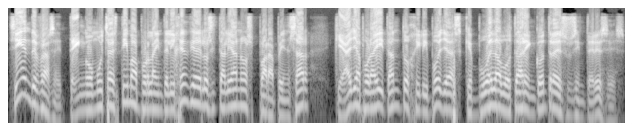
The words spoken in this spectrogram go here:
Siguiente frase. Tengo mucha estima por la inteligencia de los italianos para pensar que haya por ahí tanto gilipollas que pueda votar en contra de sus intereses.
